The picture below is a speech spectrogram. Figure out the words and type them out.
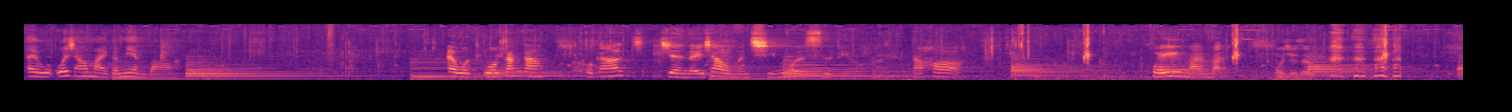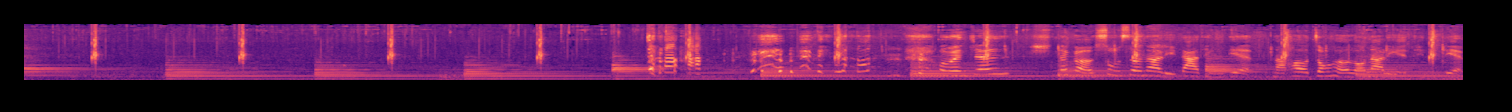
哎、我我想要买个面包。哎、我我刚刚我刚刚剪了一下我们期末的视频，然后回忆满满。我觉得 我们今天那个宿舍那里大停电，然后综合楼那里也停电，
